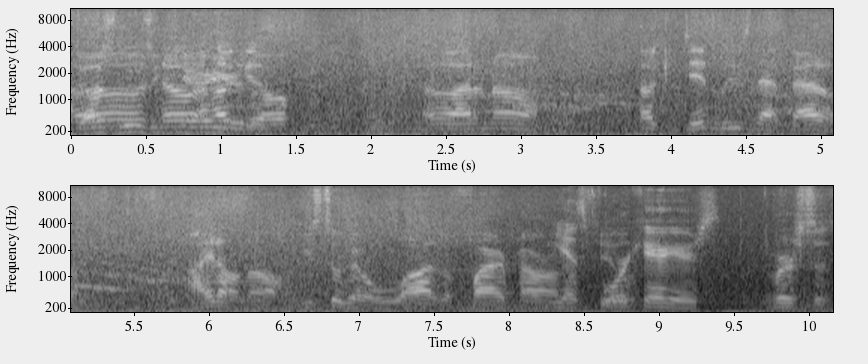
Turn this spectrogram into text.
Does oh, lose a no, carrier is- though. Oh, I don't know. Huck did lose that battle. I don't know. He's still got a lot of firepower on He has four carriers. Versus,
